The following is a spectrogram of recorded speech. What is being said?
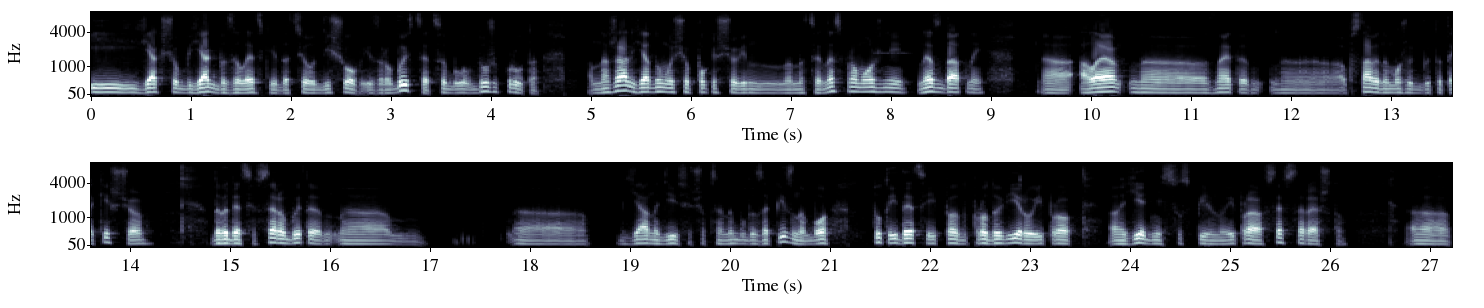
І якщо б як би Зеленський до цього дійшов і зробив це, це було б дуже круто. На жаль, я думаю, що поки що він на це не спроможний, не здатний. Е, Але, е, знаєте, е, обставини можуть бути такі, що доведеться все робити. Я надіюся, що це не буде запізно, бо тут йдеться і про, про довіру, і про е, єдність суспільну, і про все все решту. Е,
